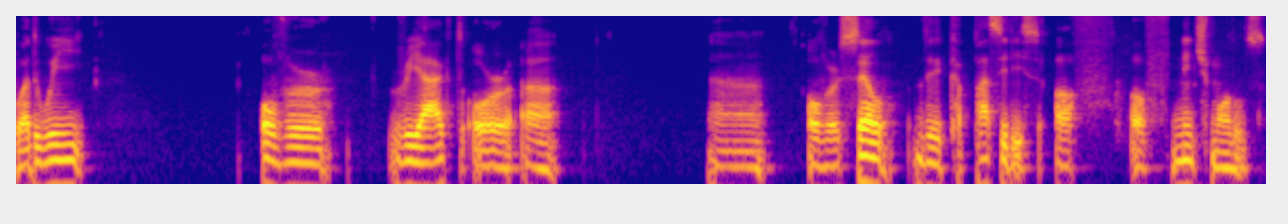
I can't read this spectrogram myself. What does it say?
what we overreact or uh, uh, oversell the capacities of, of niche models.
